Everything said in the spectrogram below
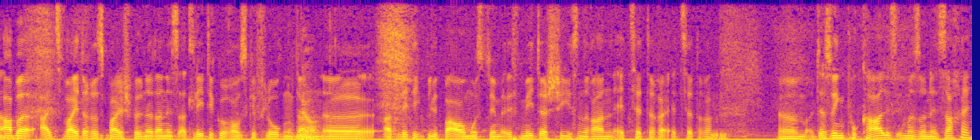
aber als weiteres Beispiel, ne, dann ist Atletico rausgeflogen, dann ja. äh, Athletic Bilbao musste im Elfmeterschießen ran, etc. etc. Mhm. Ähm, deswegen Pokal ist immer so eine Sache,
